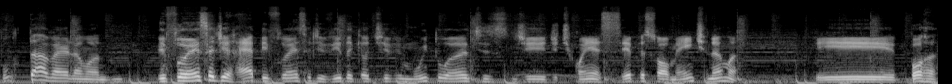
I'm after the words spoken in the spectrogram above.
Puta merda, mano. Influência de rap, influência de vida que eu tive muito antes de, de te conhecer pessoalmente, né, mano? E, porra,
